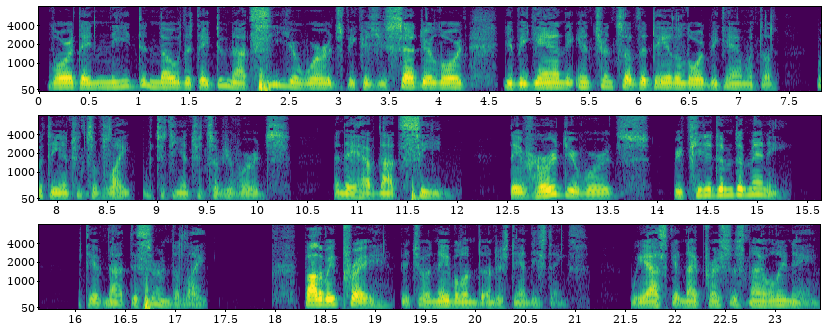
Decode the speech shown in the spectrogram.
Lord, they need to know that they do not see your words because you said, dear Lord, you began the entrance of the day of the Lord began with the with the entrance of light, which is the entrance of your words, and they have not seen. They've heard your words, repeated them to many, but they have not discerned the light. Father, we pray that you enable them to understand these things. We ask it in thy precious and thy holy name.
